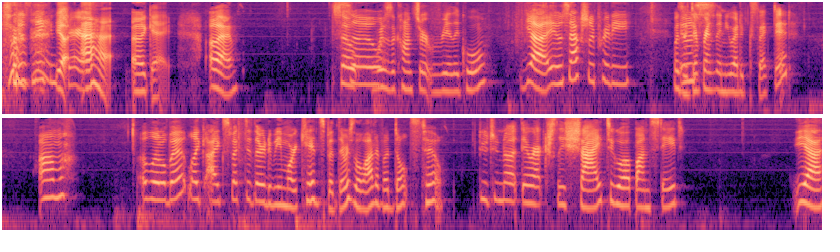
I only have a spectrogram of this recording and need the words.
Just making yeah. sure. Uh-huh. Okay. Okay. So, So- was the concert really cool? Yeah, it was actually pretty. Was It it, was- different than you had expected? Um, a little bit. Like I expected there to be more kids, but there was a lot of adults too. Did you know that they were actually shy to go up on stage? Yeah.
